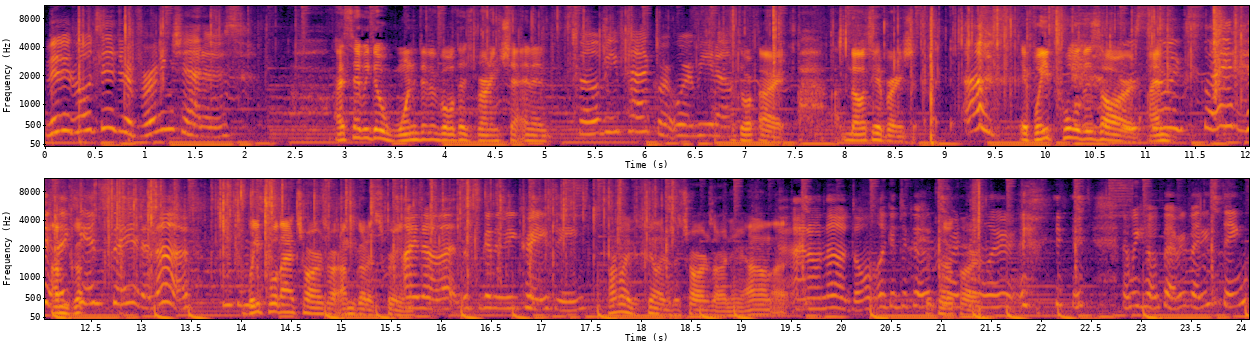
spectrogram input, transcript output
Vivid Voltage or Burning Shadows? I say we go one Vivid Voltage, Burning Shot, and then Celebi Pack or Orbeetle? Dor- all right. No, let's get Burning Shot. If we pull this Zard, I'm so I'm. excited. I'm I can't say it enough. We pull that Charizard, I'm gonna scream. I know that this is gonna be crazy. Why do I have a feeling there's a Charizard in here? I don't know. I don't know. Don't look at the code The code card card. alert. and we hope everybody's staying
